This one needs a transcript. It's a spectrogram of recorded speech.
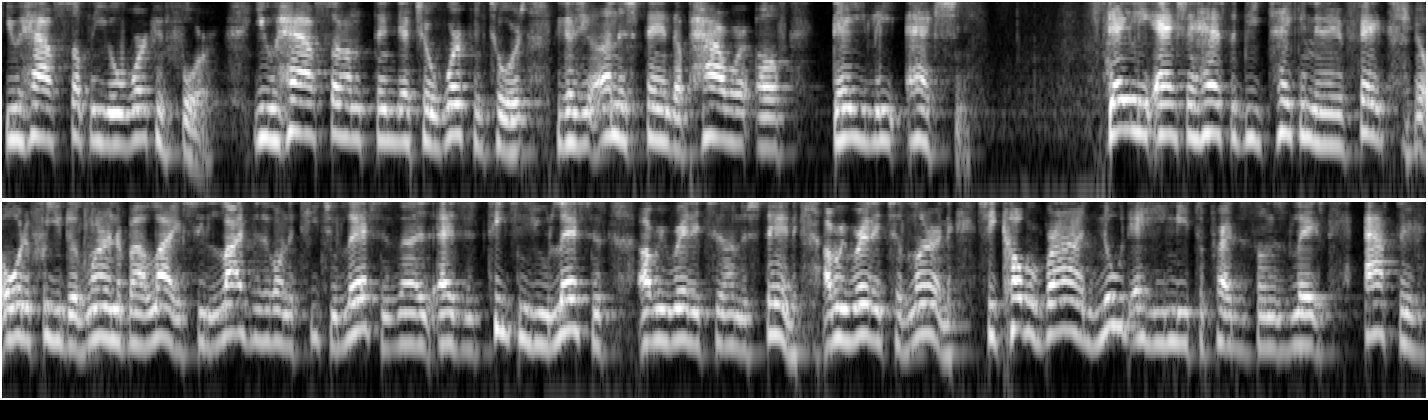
you have something you're working for. You have something that you're working towards because you understand the power of daily action. Daily action has to be taken in effect in order for you to learn about life. See, life is going to teach you lessons. And as it's teaching you lessons, are we ready to understand it? Are we ready to learn it? See, Kobe Bryant knew that he needed to practice on his legs after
